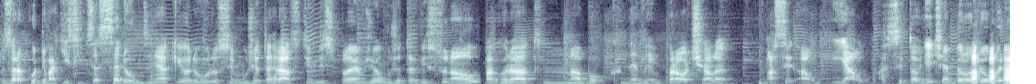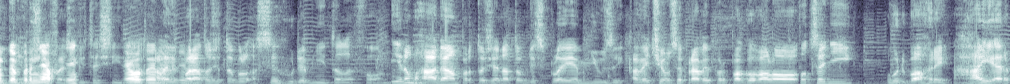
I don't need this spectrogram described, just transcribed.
z roku 2007. Z nějakého důvodu si můžete hrát s tím displejem, že ho můžete vysunout, pak ho dát na bok. Nevím proč, ale asi, au, jau, asi to v něčem bylo dobrý. Do brňavky? Je to úplně zbytečný, Jo, to je ale vypadá to, že to byl asi hudební telefon. Jenom hádám, protože na tom displeji je music. A většinou se právě propagovalo focení hudba hry. Higher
